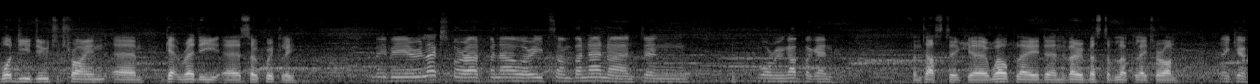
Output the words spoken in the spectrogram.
what do you do to try and um, get ready uh, so quickly? Maybe relax for half an hour, eat some banana, and then warming up again. Fantastic. Uh, well played, and the very best of luck later on. Thank you.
